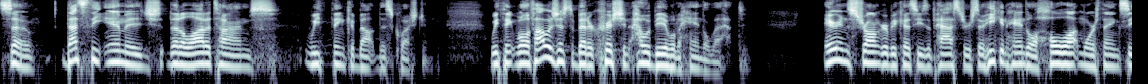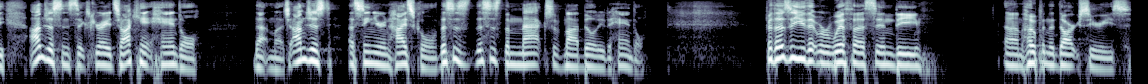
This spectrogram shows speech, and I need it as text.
So that's the image that a lot of times we think about this question. We think, well, if I was just a better Christian, I would be able to handle that. Aaron's stronger because he's a pastor, so he can handle a whole lot more things. See, I'm just in sixth grade, so I can't handle that much. I'm just a senior in high school. This is this is the max of my ability to handle. For those of you that were with us in the um, Hope in the Dark series,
